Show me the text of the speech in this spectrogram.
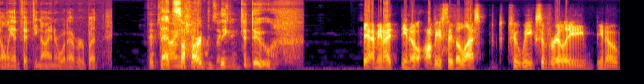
only had fifty-nine or whatever, but that's a hard thing to do. Yeah, I mean, I you know, obviously the last two weeks have really you know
